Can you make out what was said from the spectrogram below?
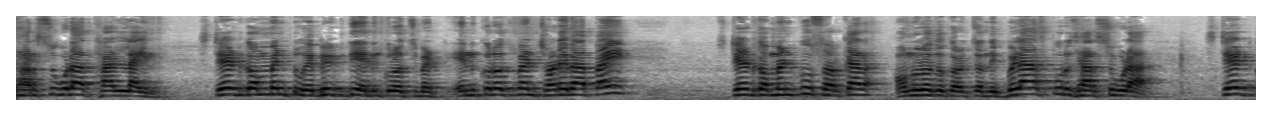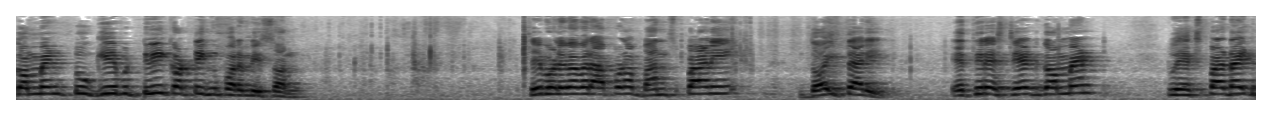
Jharsuguda third line state government to evict the encroachment encroachment ଛଡ଼େଇବା ପାଇଁ ଷ୍ଟେଟ୍ ଗଭର୍ଣ୍ଣମେଣ୍ଟକୁ ସରକାର ଅନୁରୋଧ କରିଛନ୍ତି Bilaspur Jharsuguda state government to give tree cutting permission ସେଇଭଳି ଭାବରେ ଆପଣ ବାଂଶପାଣି ଦଇତାରି ଏଥିରେ state government to expedite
